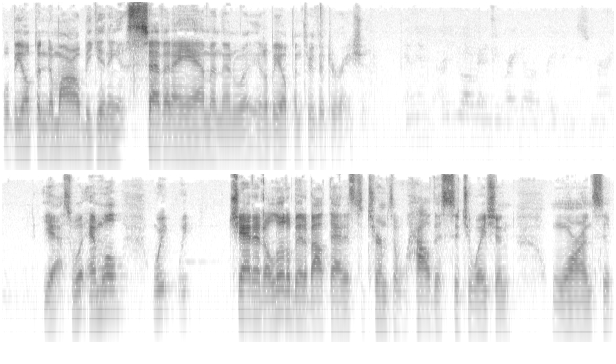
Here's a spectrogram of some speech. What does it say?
will be open tomorrow, beginning at 7 a.m., and then we'll- it'll be open through the duration. And then are you all gonna do regular briefings tomorrow? Yes, and we'll, we, we chatted a little bit about that as to terms of how this situation warrants it.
